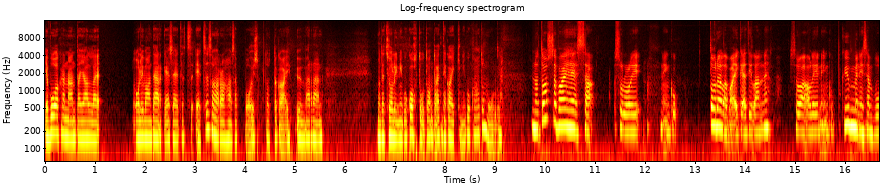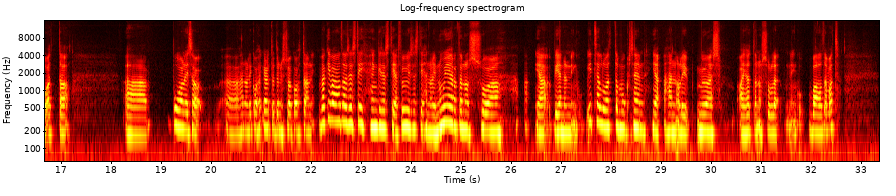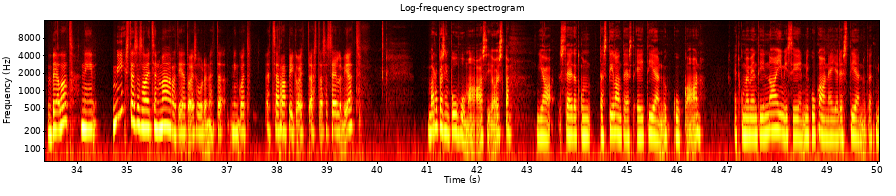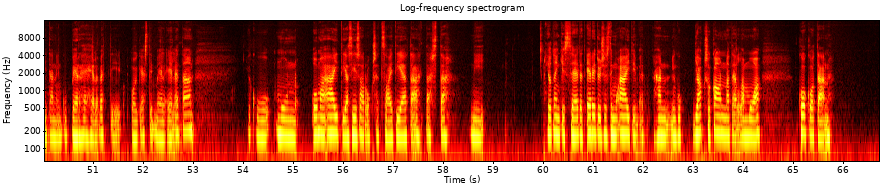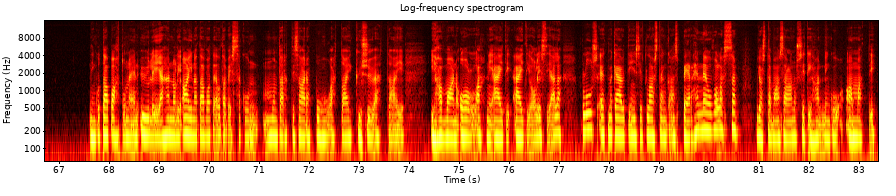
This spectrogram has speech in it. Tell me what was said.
Ja vuokranantajalle oli vaan tärkeä se, että, että se saa rahansa pois. Totta kai, ymmärrän. Mutta se oli niinku kohtuutonta, että ne kaikki niinku kaatu mulle. No tuossa vaiheessa sulla oli niinku todella vaikea tilanne. Sua oli niinku kymmenisen vuotta ää, puoliso, ää, hän oli käyttäytynyt sua kohtaan väkivaltaisesti, henkisesti ja fyysisesti. Hän oli nujertanut sua ja vienyt niinku itseluottamuksen ja hän oli myös aiheuttanut sulle niinku valtavat velat. Niin mistä sä sait sen määrätietoisuuden, että, niinku, et, että sä rapikoit tästä, sä selviät? Mä rupesin puhumaan asioista ja se, että kun tästä tilanteesta ei tiennyt kukaan, että kun me mentiin naimisiin, niin kukaan ei edes tiennyt, että mitä niin kuin perhehelvettiä oikeasti meillä eletään. Ja kun mun oma äiti ja sisarukset sai tietää tästä, niin jotenkin se, että erityisesti mun äiti, että hän niin kuin jakso kannatella mua koko tämän niin kuin tapahtuneen yli ja hän oli aina tavoiteltavissa, kun mun tartti saada puhua tai kysyä tai ihan vaan olla, niin äiti, äiti oli siellä. Plus, että me käytiin sitten lasten kanssa perheneuvolassa, josta mä oon saanut sitten ihan niin kuin ammatti,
